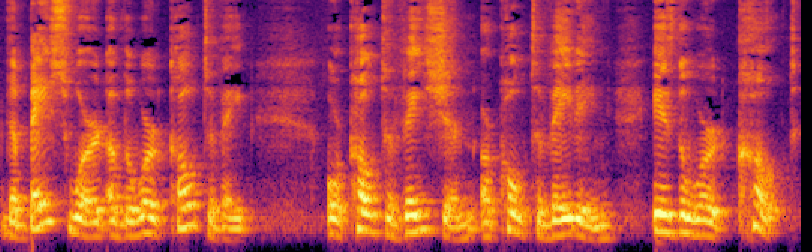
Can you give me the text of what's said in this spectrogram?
the base word of the word cultivate or cultivation or cultivating is the word cult.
